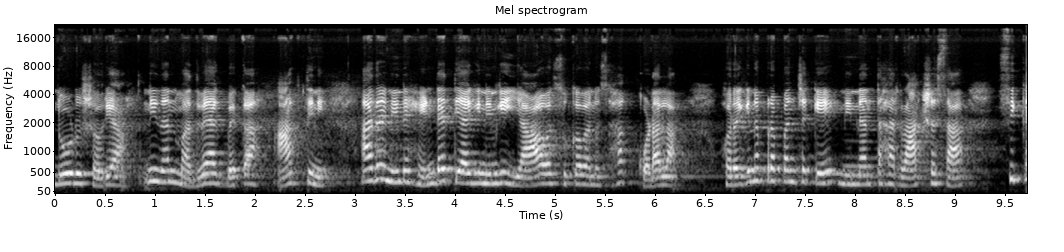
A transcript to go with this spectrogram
ನೋಡು ಶೌರ್ಯ ನೀ ನನ್ನ ಮದುವೆ ಆಗಬೇಕಾ? ಆಗ್ತೀನಿ. ಆದರೆ ನಿನ್ನ ಹೆಂಡತಿಯಾಗಿ ನಿನಗೆ ಯಾವ ಸುಖವನ್ನು ಸಹ ಕೊಡಲ್ಲ. ಹೊರಗಿನ ಪ್ರಪಂಚಕ್ಕೆ ನಿನ್ನಂತಹ ರಾಕ್ಷಸ, ಸಿಕ್ಕ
